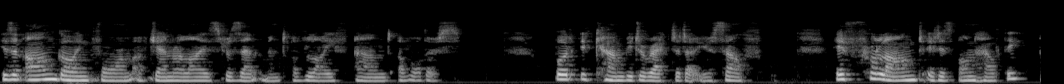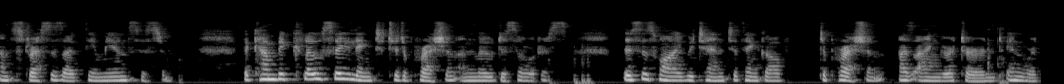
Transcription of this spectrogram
is an ongoing form of generalized resentment of life and of others, but it can be directed at yourself. If prolonged, it is unhealthy and stresses out the immune system. It can be closely linked to depression and mood disorders. This is why we tend to think of depression as anger turned inward.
